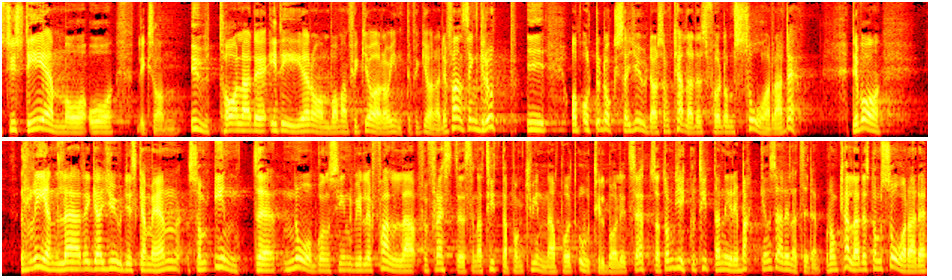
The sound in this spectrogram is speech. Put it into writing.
system och, och liksom uttalade idéer om vad man fick göra och inte fick göra. Det fanns en grupp i, av ortodoxa judar som kallades för de sårade. Det var renläriga judiska män som inte någonsin ville falla för frestelsen att titta på en kvinna på ett otillbörligt sätt. Så att de gick och tittade ner i backen så här hela tiden. Och de kallades de sårade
